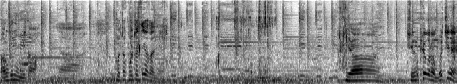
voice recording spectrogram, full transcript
망둥이입니다. 야, 폴짝폴짝 뛰어다니네. 야, 진흙팩으로 멋지네.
